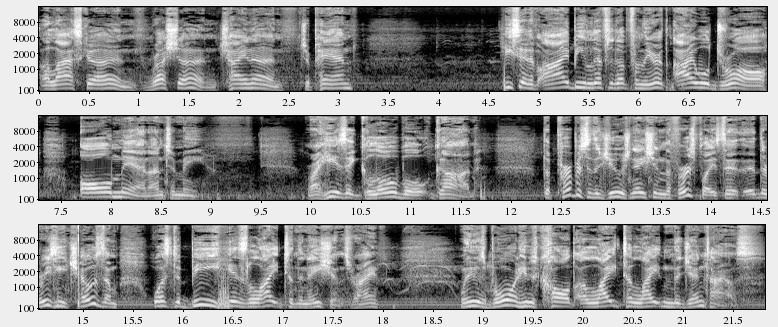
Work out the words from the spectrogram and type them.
Alaska and Russia and China and Japan. He said, If I be lifted up from the earth, I will draw all men unto me. Right? He is a global God. The purpose of the Jewish nation in the first place, the, the reason he chose them was to be his light to the nations, right? When he was born, he was called a light to lighten the Gentiles.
